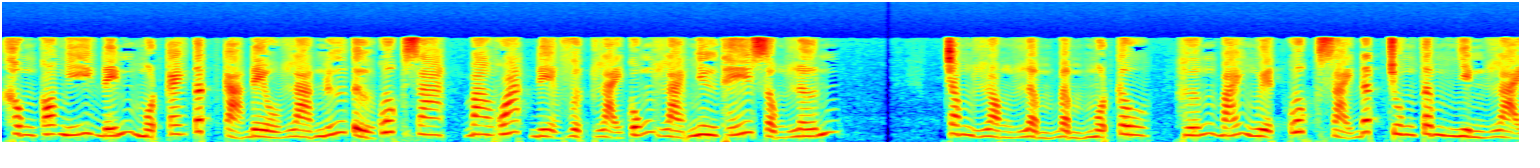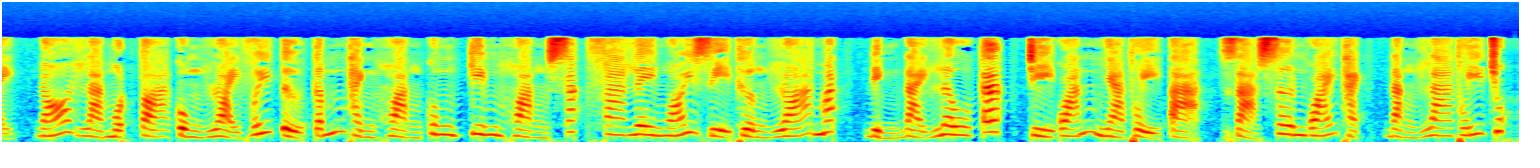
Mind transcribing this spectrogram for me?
Không có nghĩ đến một cái tất cả đều là nữ tử quốc gia, bao quát địa vực lại cũng là như thế rộng lớn. Trong lòng lẩm bẩm một câu, hướng bái nguyệt quốc giải đất trung tâm nhìn lại, đó là một tòa cùng loại với tử cấm thành hoàng cung kim hoàng sắc pha lê ngói dị thường lóa mắt, đỉnh đài lâu các, trì quán nhà thủy tạ, giả sơn quái thạch, đằng la thúy trúc.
